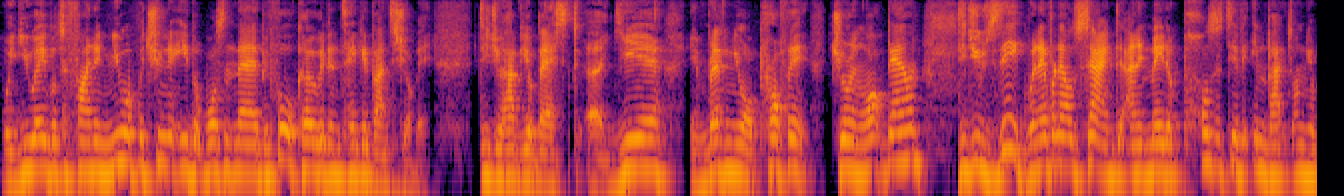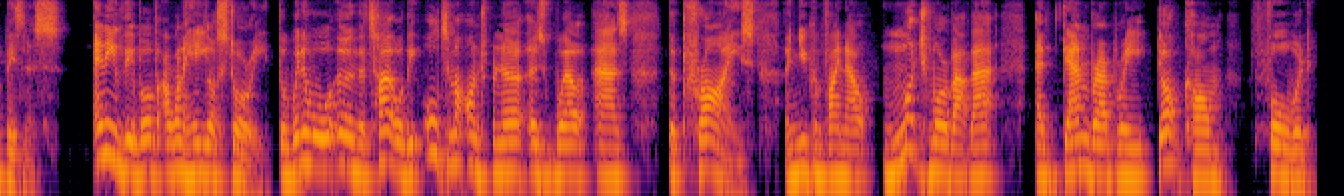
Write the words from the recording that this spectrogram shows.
were you able to find a new opportunity that wasn't there before COVID and take advantage of it? Did you have your best uh, year in revenue or profit during lockdown? Did you zig when everyone else zagged and it made a positive impact on your business? any of the above, I want to hear your story. The winner will earn the title, The Ultimate Entrepreneur, as well as the prize. And you can find out much more about that at danbradbury.com forward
